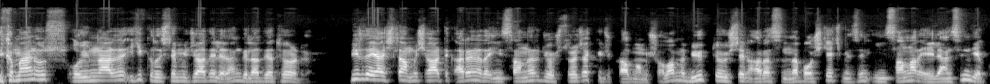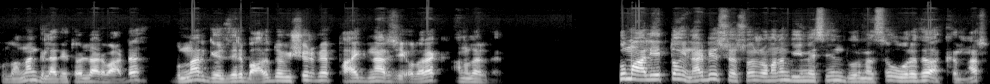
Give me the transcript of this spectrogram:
Dicamenus oyunlarda iki kılıçla mücadele eden gladyatördü. Bir de yaşlanmış artık arenada insanları coşturacak gücü kalmamış olan ve büyük dövüşlerin arasında boş geçmesin, insanlar eğlensin diye kullanılan gladyatörler vardı. Bunlar gözleri bağlı dövüşür ve paignarci olarak anılırdı. Bu maliyetli oyunlar bir süre sonra romanın büyümesinin durması, uğradığı akınlar,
